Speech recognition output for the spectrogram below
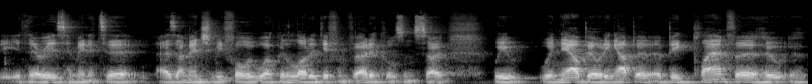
there is, I mean, it's a, as I mentioned before, we work with a lot of different verticals. And so we, we're now building up a, a big plan for who,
